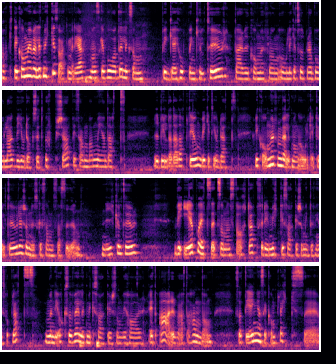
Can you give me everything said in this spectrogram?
och det kommer ju väldigt mycket saker med det. Man ska både liksom bygga ihop en kultur där vi kommer från olika typer av bolag. Vi gjorde också ett uppköp i samband med att vi bildade Adaptium vilket gjorde att vi kommer från väldigt många olika kulturer som nu ska samsas i en ny kultur. Vi är på ett sätt som en startup för det är mycket saker som inte finns på plats. Men det är också väldigt mycket saker som vi har ett arv att ta hand om. Så att det är en ganska komplex eh,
